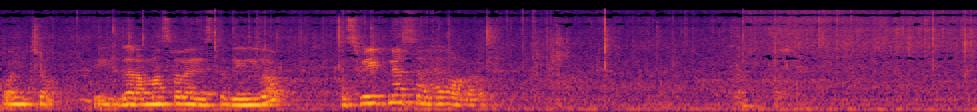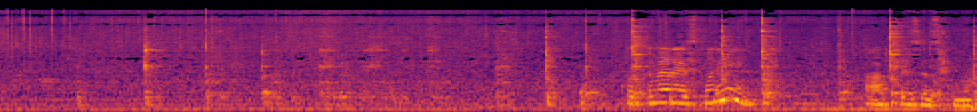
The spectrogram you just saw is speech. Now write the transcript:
కొంచెం ఈ గరం మసాలా వేస్తే దీనిలో స్వీట్నెస్ అనేది ఉండదు. కొత్తిమీర వేసుకొని ఆఫ్ చేసేసుకున్నాం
